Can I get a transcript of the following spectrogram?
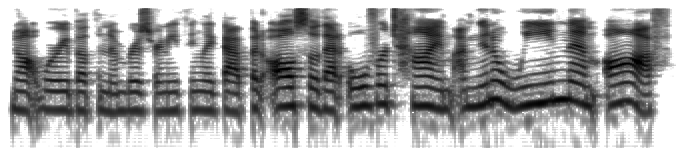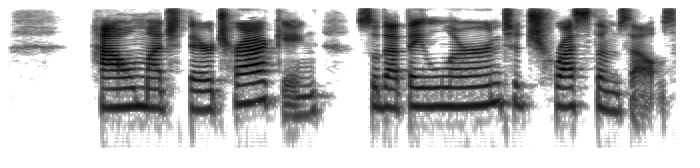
not worry about the numbers or anything like that. But also that over time, I'm going to wean them off how much they're tracking so that they learn to trust themselves.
